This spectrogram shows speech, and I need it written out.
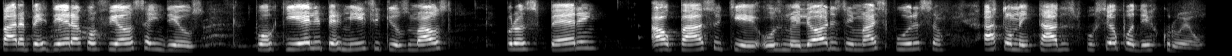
para perder a confiança em Deus, porque ele permite que os maus prosperem ao passo que os melhores e mais puros são atormentados por seu poder cruel.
